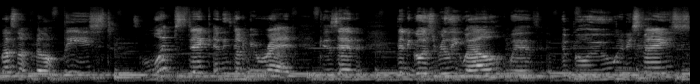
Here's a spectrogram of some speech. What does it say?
last but not least, some lipstick, and it's gonna be red, because then then it goes really well with the blue in his face.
